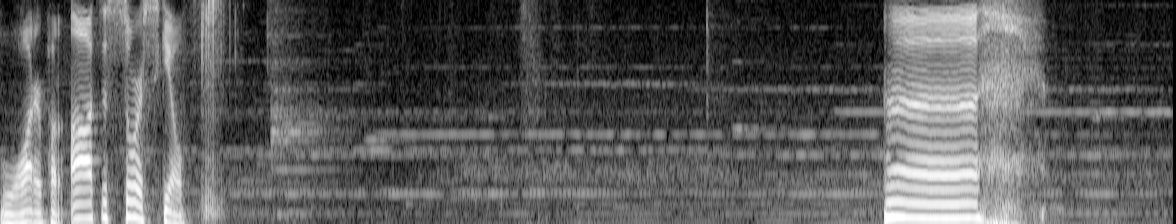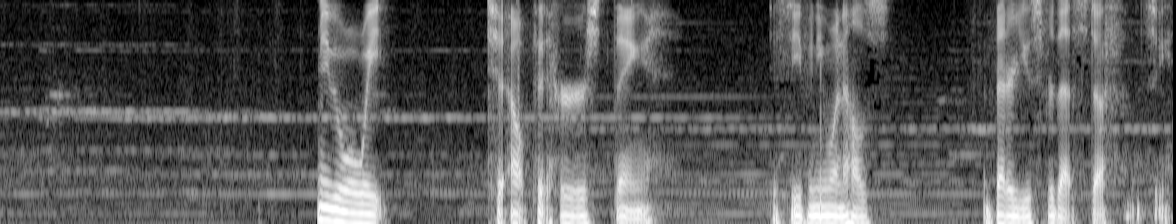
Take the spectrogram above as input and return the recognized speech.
water puddle. Oh, it's a source skill. Uh... Maybe we'll wait to outfit her thing to see if anyone else a better use for that stuff. Let's see.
